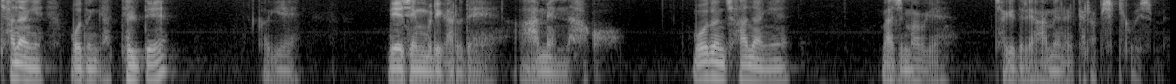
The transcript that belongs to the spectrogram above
찬양의 모든 게 될 때, 거기에 내 생물이 가로되 아멘 하고, 모든 찬양의 마지막에 자기들의 아멘을 결합시키고 있습니다.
